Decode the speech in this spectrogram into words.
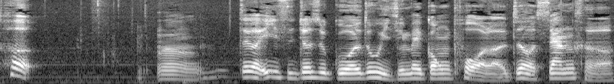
鹤。嗯，这个意思就是国都已经被攻破了，只有山河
